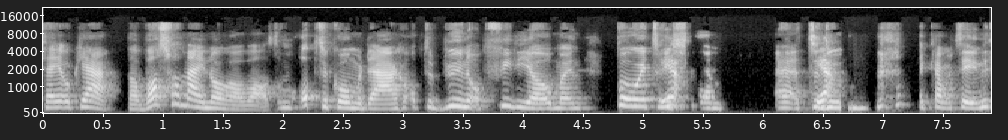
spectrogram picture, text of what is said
zei ook, ja, dat was voor mij nogal wat. Om op te komen dagen, op de bühne, op video, mijn poetry stem uh, te doen. ik ga meteen.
